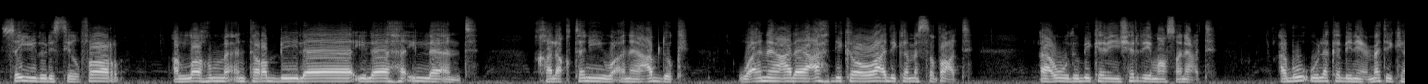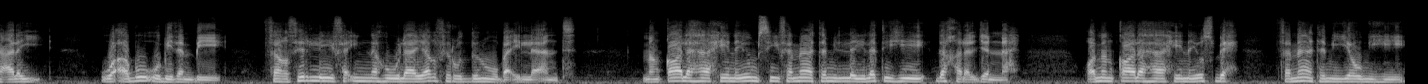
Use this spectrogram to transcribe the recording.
سيد الاستغفار اللهم أنت ربي لا إله إلا أنت خلقتني وأنا عبدك وأنا على عهدك ووعدك ما استطعت أعوذ بك من شر ما صنعت أبوء لك بنعمتك علي وأبوء بذنبي. فاغفر لي فإنه لا يغفر الذنوب إلا أنت. من قالها حين يمسي فمات من ليلته دخل الجنة. ومن قالها حين يصبح فمات من يومه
